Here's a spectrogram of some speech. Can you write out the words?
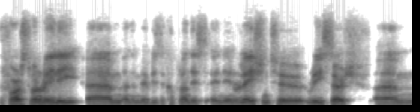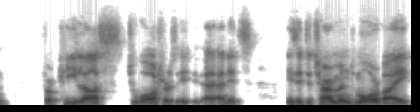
the first one, really, um, and then maybe there's a couple on this, in, in relation to research um, for P loss to waters, and it's is it determined more by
